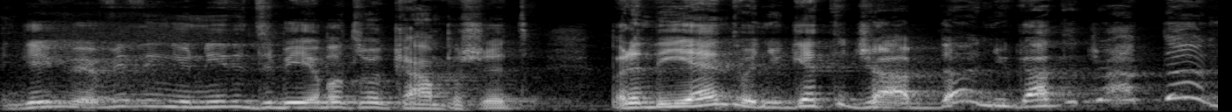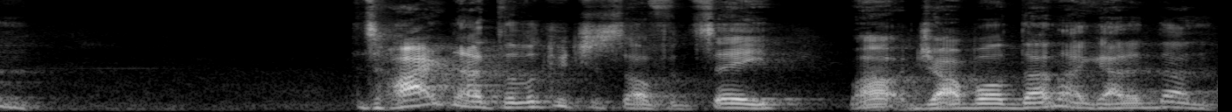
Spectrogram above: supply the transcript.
and gave you everything you needed to be able to accomplish it. But in the end, when you get the job done, you got the job done. It's hard not to look at yourself and say, wow, job well done, I got it done.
